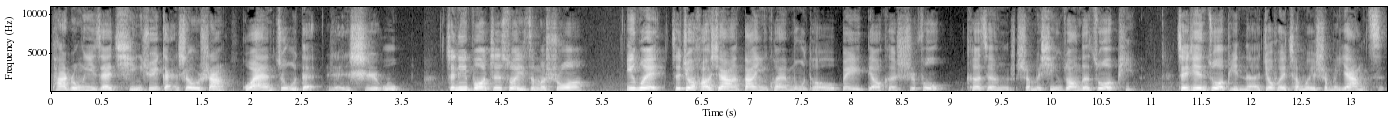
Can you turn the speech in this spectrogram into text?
他容易在情绪感受上关注的人事物。珍妮佛之所以这么说，因为这就好像当一块木头被雕刻师傅刻成什么形状的作品，这件作品呢就会成为什么样子。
